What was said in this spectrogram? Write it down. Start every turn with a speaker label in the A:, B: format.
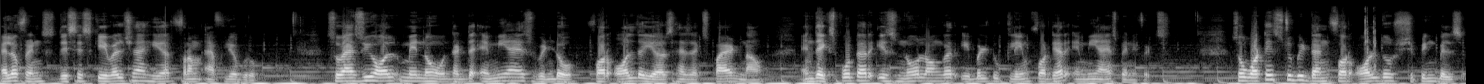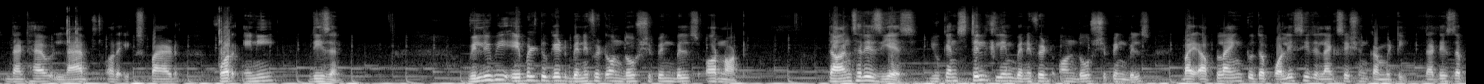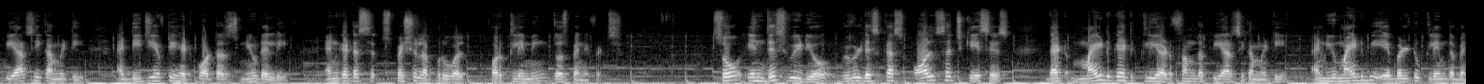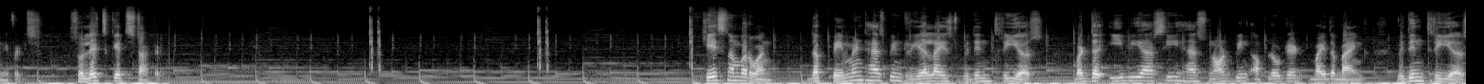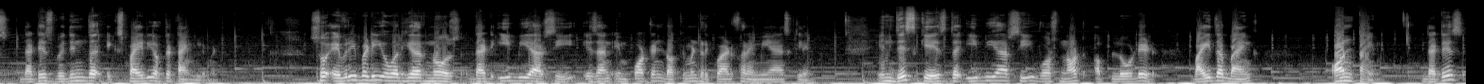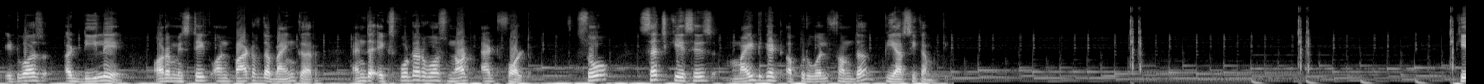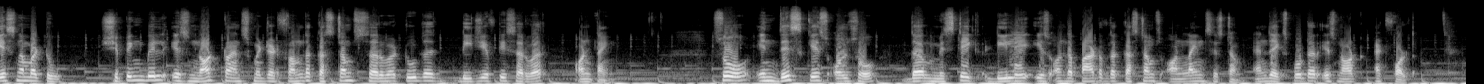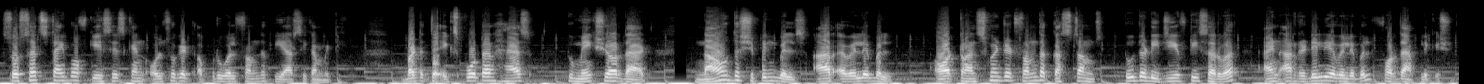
A: Hello friends, this is Keval Shah here from Afleo Group. So as you all may know that the MEIS window for all the years has expired now and the exporter is no longer able to claim for their MEIS benefits. So what is to be done for all those shipping bills that have lapsed or expired for any reason? Will you be able to get benefit on those shipping bills or not? The answer is yes, you can still claim benefit on those shipping bills by applying to the Policy Relaxation Committee, that is the PRC committee at DGFT headquarters, New Delhi, and get a special approval for claiming those benefits. So, in this video, we will discuss all such cases that might get cleared from the PRC committee and you might be able to claim the benefits. So, let's get started. Case number 1 the payment has been realized within 3 years, but the EBRC has not been uploaded by the bank within 3 years, that is within the expiry of the time limit. So everybody over here knows that EBRC is an important document required for MEIS claim. In this case, the EBRC was not uploaded by the bank on time. That is, it was a delay or a mistake on part of the banker and the exporter was not at fault. So such cases might get approval from the PRC committee. Case number 2 Shipping bill is not transmitted from the customs server to the DGFT server on time. So, in this case, also the mistake delay is on the part of the customs online system and the exporter is not at fault. So, such type of cases can also get approval from the PRC committee. But the exporter has to make sure that now the shipping bills are available or transmitted from the customs to the DGFT server and are readily available for the application.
